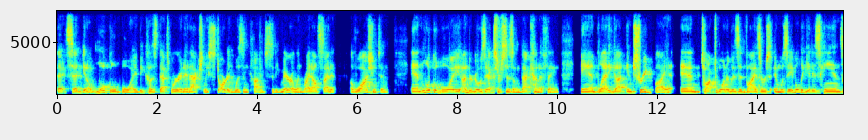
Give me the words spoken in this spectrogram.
that said, you know, local boy, because that's where it had actually started, was in Cottage City, Maryland, right outside of, Washington. And local boy undergoes exorcism, that kind of thing. And Blatty got intrigued by it and talked to one of his advisors and was able to get his hands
